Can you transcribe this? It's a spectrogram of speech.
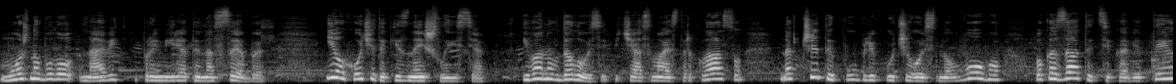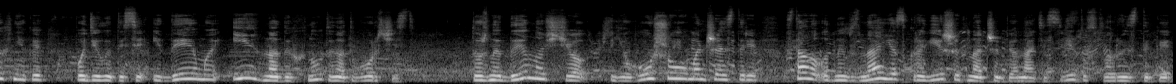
можна було навіть приміряти на себе. І охочі таки знайшлися. Івану вдалося під час майстер-класу навчити публіку чогось нового, показати цікаві техніки, поділитися ідеями і надихнути на творчість. Тож не дивно, що його шоу у Манчестері стало одним з найяскравіших на чемпіонаті світу з флористики.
